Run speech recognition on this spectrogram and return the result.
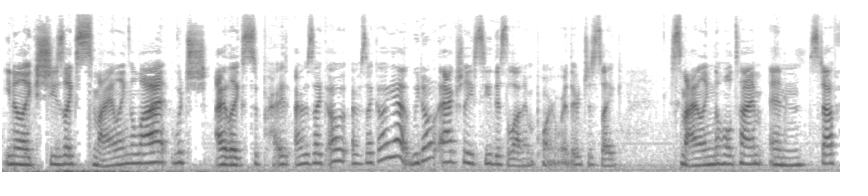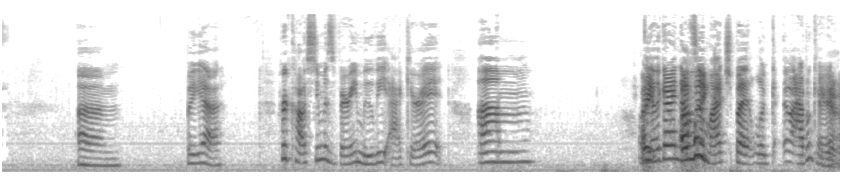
you know, like she's like smiling a lot, which I like surprised. I was like, oh, I was like, oh yeah, we don't actually see this a lot in porn where they're just like smiling the whole time and stuff. Um, but yeah, her costume is very movie accurate. Um, the other guy I not so like- much, but look, I don't care. Yeah.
